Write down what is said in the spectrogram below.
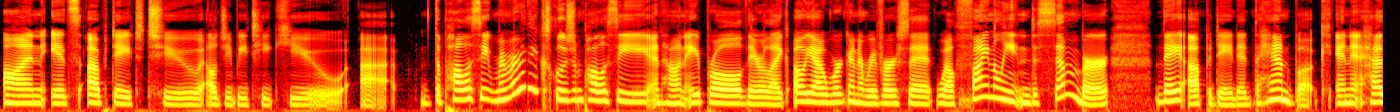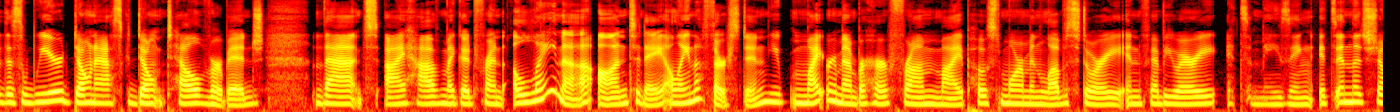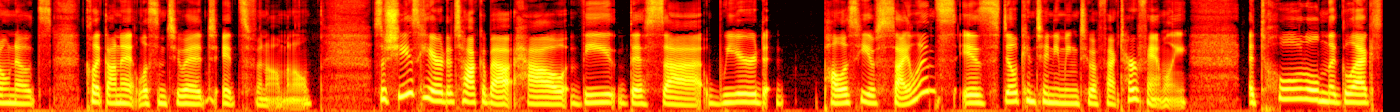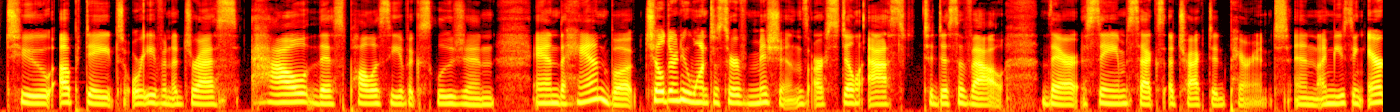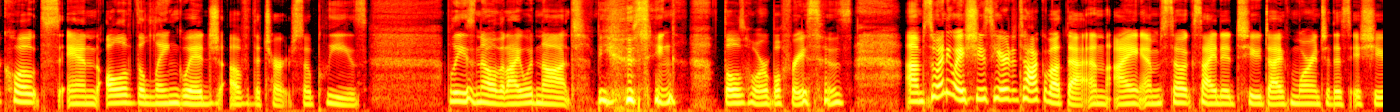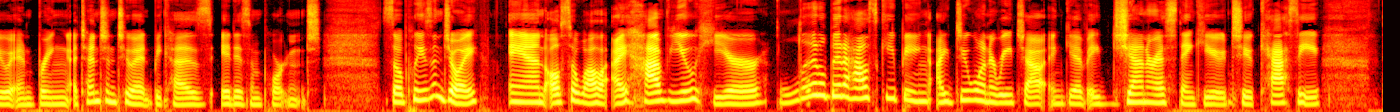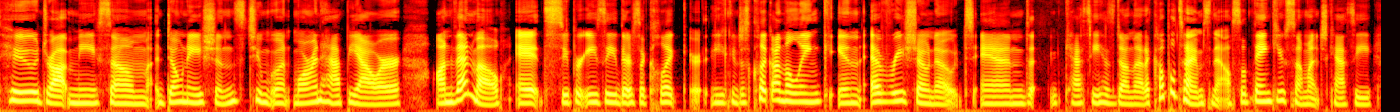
on its update to LGBTQ uh, the policy remember the exclusion policy and how in April they were like, "Oh yeah, we're going to reverse it." Well, finally in December, they updated the handbook and it had this weird don't ask, don't tell verbiage that I have my good friend Elena on today, Elena Thurston. You might remember her from my post-Mormon love story in February. It's amazing. It's in the show notes. Click on it, listen to it. It's phenomenal. So she's here to talk about how the this uh, weird policy of silence is still continuing to affect her family. A total neglect to update or even address how this policy of exclusion and the handbook, children who want to serve missions are still asked to disavow their same sex attracted parent. And I'm using air quotes and all of the language of the church. So please please know that I would not be using those horrible phrases. Um, so, anyway, she's here to talk about that. And I am so excited to dive more into this issue and bring attention to it because it is important. So, please enjoy. And also, while I have you here, little bit of housekeeping, I do want to reach out and give a generous thank you to Cassie who dropped me some donations to Mormon Happy Hour on Venmo. It's super easy. There's a click, you can just click on the link in every show note. And Cassie has done that a couple times now. So thank you so much, Cassie.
